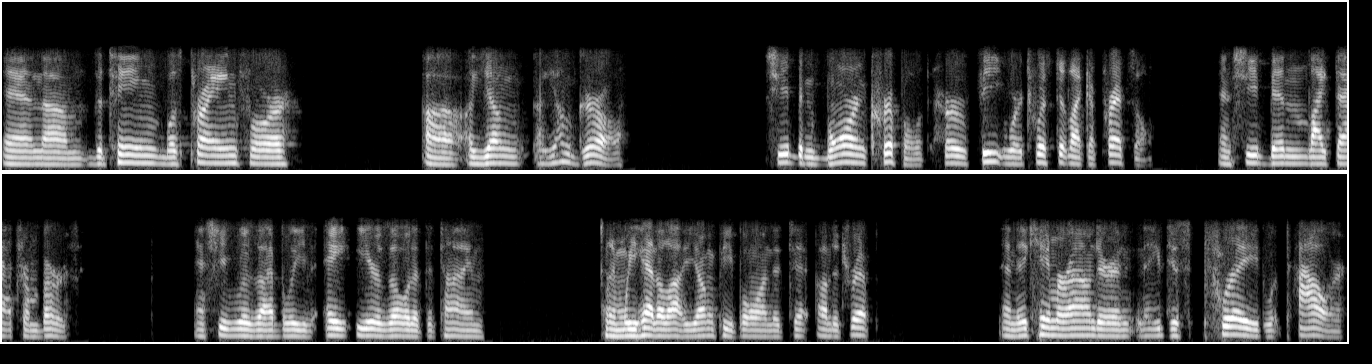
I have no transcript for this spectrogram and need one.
and um, the team was praying for uh, a young a young girl she had been born crippled. Her feet were twisted like a pretzel, and she'd been like that from birth. And she was, I believe, eight years old at the time. And we had a lot of young people on the t- on the trip, and they came around her and they just prayed with power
